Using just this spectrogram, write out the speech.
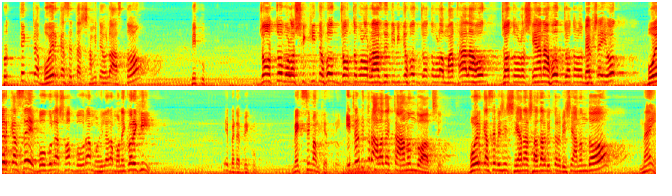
প্রত্যেকটা বইয়ের কাছে তার স্বামীটা হলো আস্ত, বেকুব। যত বড় শিক্ষিত হোক, যত বড় রাজনীতিবিদ হোক, যত বড় মাথালা হোক, যত বড় সেয়ানা হোক, যত বড় ব্যবসায়ী হোক, বইয়ের কাছে বউগুলা, সব বউরা মহিলারা মনে করে কি? এ বেটা বেকুব। ম্যাক্সিমাম ক্ষেত্রে। এটার ভিতরে আলাদা একটা আনন্দ আছে। বইয়ের কাছে বেশি সেয়ানা সাজার ভিতরে বেশি আনন্দ নাই।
